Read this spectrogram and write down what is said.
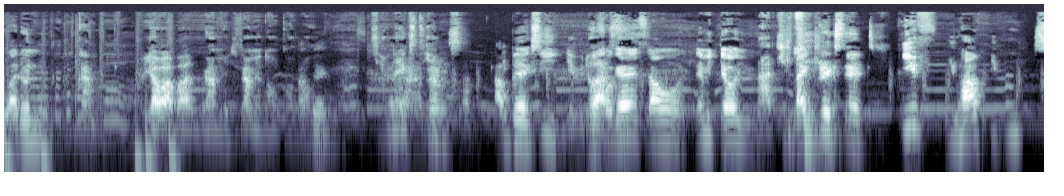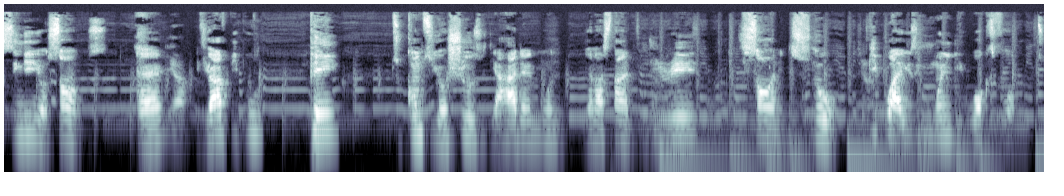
oh, I don't know. Yeah, what about Grammys? Grammys don't come I beg. till next year. I beg, see, Davido has forget that one. Let me tell you, like Drake said, if you have people singing your songs, eh, Yeah. if you have people paying to come to your shows with their hard-earned money, you understand? The rain, in the sun, the snow, people are using money they worked for to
